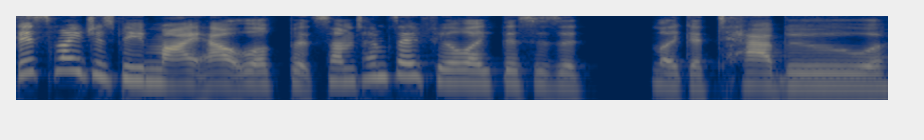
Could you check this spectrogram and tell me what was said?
this might just be my outlook, but sometimes I feel like this is a like a taboo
